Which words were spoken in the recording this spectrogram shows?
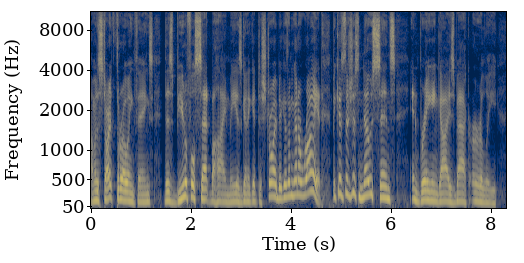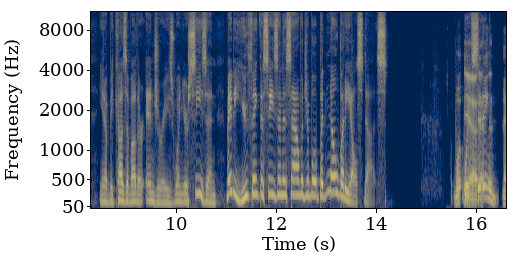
I'm going to start throwing things. This beautiful set behind me is going to get destroyed because I'm going to riot because there's just no sense in bringing guys back early you know, because of other injuries when your season, maybe you think the season is salvageable, but nobody else does. Would, would yeah, uh, sitting? Uh,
